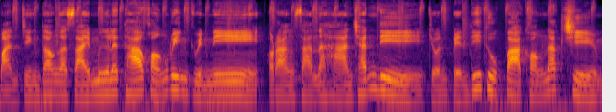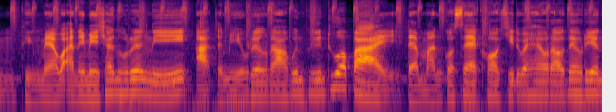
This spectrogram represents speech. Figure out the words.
มันจึงต้องอาศัยมือและเท้าของริงกวินนี่รังสรรค์อาหารชั้นดี จนเป็นที่ถูกปากของนักชิม ถึงแม้ว่าแอนิเมชันเรื่องนี้อาจจะมีเรื่องราวพื้นๆทั่วไป แต่มันก็แทรกข้อคิดไว้ให้เราได้เรียน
